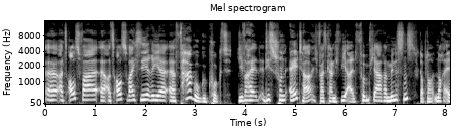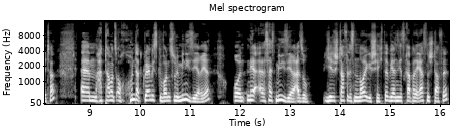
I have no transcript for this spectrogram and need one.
äh, als Auswahl, äh, als Ausweichserie äh, Fargo geguckt. Die war, halt, die ist schon älter. Ich weiß gar nicht wie alt, fünf Jahre mindestens. Ich glaube noch, noch älter. Ähm, hat damals auch 100 Grammys gewonnen, so eine Miniserie. Und nee, das heißt Miniserie, also jede Staffel ist eine neue Geschichte. Wir sind jetzt gerade bei der ersten Staffel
